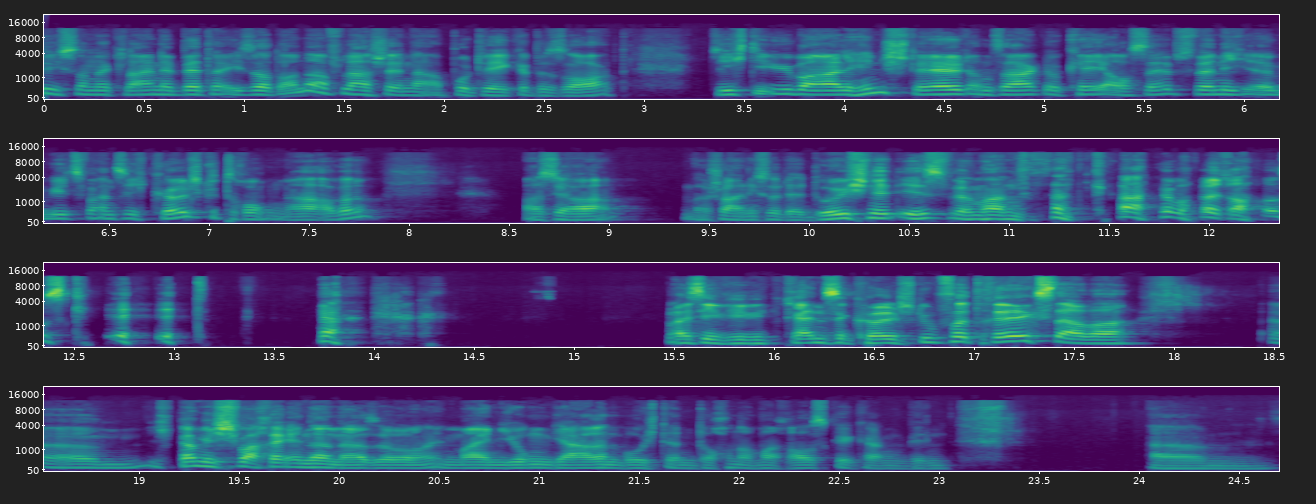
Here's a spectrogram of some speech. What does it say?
Euro so eine kleine Beta Isadonna Flasche in der Apotheke besorgt, sich die überall hinstellt und sagt, okay, auch selbst wenn ich irgendwie 20 Kölsch getrunken habe, was ja wahrscheinlich so der Durchschnitt ist, wenn man dann Karneval rausgeht. Weiß nicht, wie viel Grenze Kölsch du verträgst, aber ähm, ich kann mich schwach erinnern, also in meinen jungen Jahren, wo ich dann doch nochmal rausgegangen bin. Ähm,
